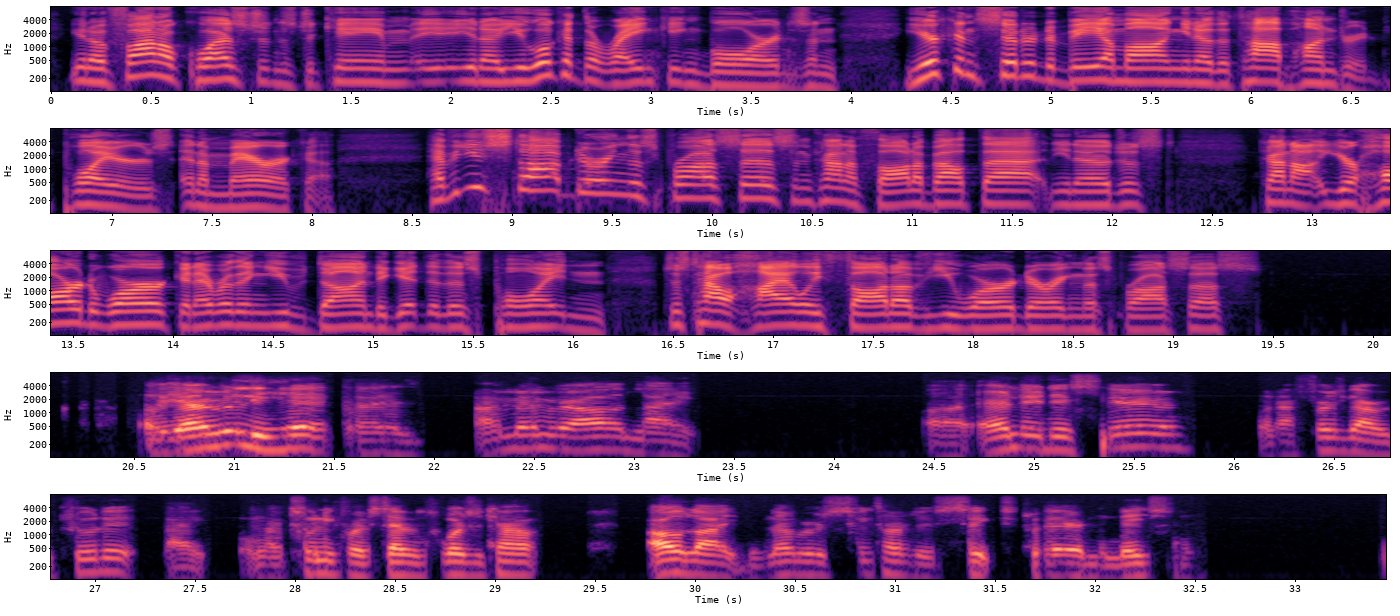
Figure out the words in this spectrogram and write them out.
You know, final questions, Jakeem. You know, you look at the ranking boards and you're considered to be among, you know, the top 100 players in America. Have you stopped during this process and kind of thought about that? You know, just kind of your hard work and everything you've done to get to this point and just how highly thought of you were during this process? Oh yeah, really hit because I remember I was like uh, earlier this year when I first got recruited, like on my 24/7 sports account, I was like the number 606 player in the nation.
